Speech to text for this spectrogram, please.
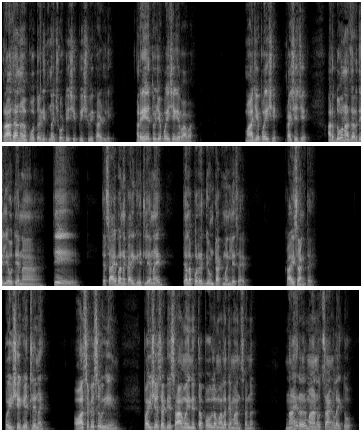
राधानं पोतडीतनं छोटीशी पिशवी काढली. अरे हे तुझे पैसे घे बाबा. माझे पैसे? कशाचे? अरे दोन हजार दिले होते ना. ते त्या साहेबानं काय घेतले नाहीत. त्याला परत देऊन टाक म्हणले साहेब. काय सांगताय? पैसे घेतले नाहीत? अहो असं कसं होईन? पैशासाठी सहा महिने तपवलं मला त्या माणसानं. नाही र माणूस चांगला आहे तो.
